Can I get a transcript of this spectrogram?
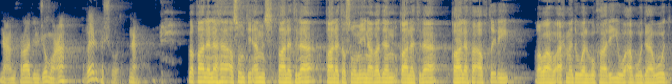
نعم إفراد الجمعة غير مشروع. نعم. فقال لها أصمت أمس؟ قالت لا. قال تصومين غدا؟ قالت لا. قال فأفطري. رواه أحمد والبخاري وأبو داود.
